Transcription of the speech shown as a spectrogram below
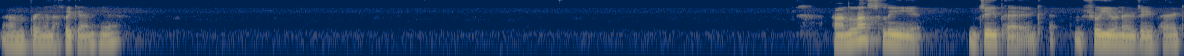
And bring it up again here. And lastly, JPEG. I'm sure you know JPEG.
